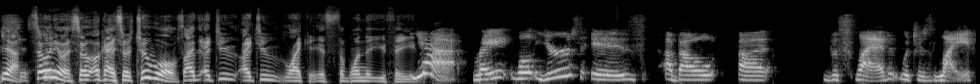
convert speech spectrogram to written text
Yeah. So anyway, so okay, so two wolves. I, I do I do like it. It's the one that you feed. Yeah, right. Well, yours is about uh, the sled, which is life,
